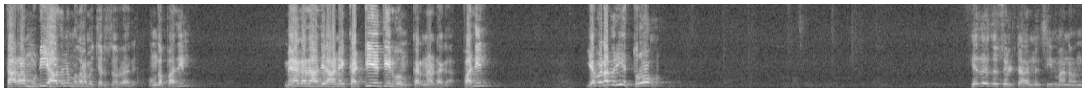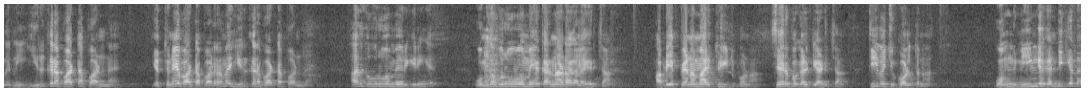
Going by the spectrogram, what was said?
தர முடியாதுன்னு முதலமைச்சர் சொல்றாரு. உங்க பதில்? மேகதாதி அணை கட்டியே தீர்வோம் கர்நாடகா. பதில்? எவ்வளவு பெரிய துரோகம். எது எது சொல்லிட்டாருன்னு சீமான வந்து நீ இருக்கிற பாட்டை பாடின. எத்தனையோ பாட்டை பாடுறனா இருக்கிற பாட்டை பாடினேன். அதுக்கு உருவமே இருக்கிறீங்க? உங்கள் உருவமே கர்நாடகாவில் எரிச்சான் அப்படியே பிண மாதிரி தூக்கிட்டு போனான். செருப்பு கழட்டி அடிச்சான். தீ வச்சு கொளுத்துனான். உங்க நீங்கள் கண்டிக்கலை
